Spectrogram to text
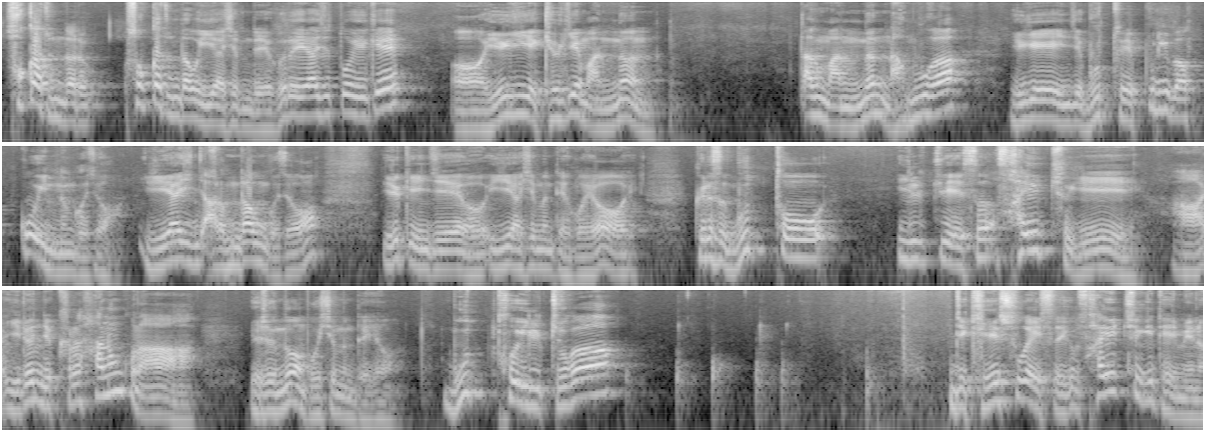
솎아준다고 솎아준다고 이해하시면 돼요. 그래야지 또 이게 어 여기에 격에 맞는 딱 맞는 나무가 이게 이제 무토에 뿌리 박고 있는 거죠. 이래야지 이제 아름다운 거죠. 이렇게 이제 어, 이해하시면 되고요. 그래서 무토 일주에서 사유축이 아 이런 역할을 하는구나. 이 정도만 보시면 돼요. 무토 일주가 이제 개수가 있어요. 그럼 사유축이 되면은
